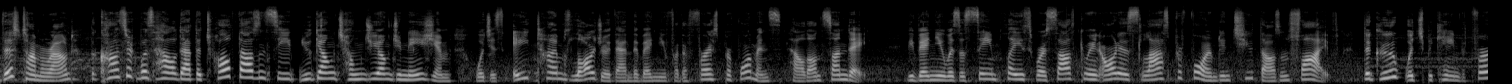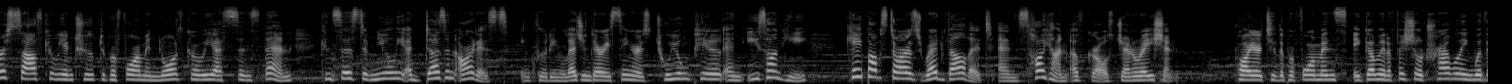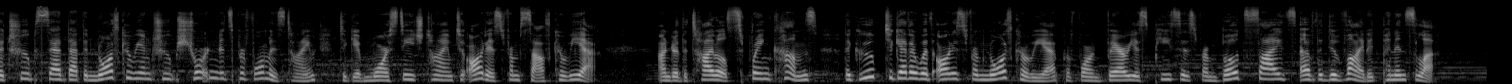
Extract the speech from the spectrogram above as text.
This time around, the concert was held at the 12,000-seat Yugyong Cheongju Gymnasium, which is eight times larger than the venue for the first performance held on Sunday. The venue is the same place where South Korean artists last performed in 2005. The group, which became the first South Korean troupe to perform in North Korea since then, consists of nearly a dozen artists, including legendary singers Cho Yong-pil and Lee Sun-hee, K-pop stars Red Velvet and Seohyun of Girls' Generation. Prior to the performance, a government official traveling with the troupe said that the North Korean troupe shortened its performance time to give more stage time to artists from South Korea. Under the title Spring Comes, the group, together with artists from North Korea, performed various pieces from both sides of the divided peninsula.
